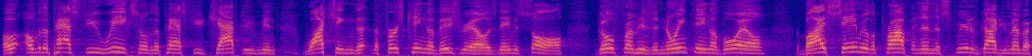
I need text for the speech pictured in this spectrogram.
over the past few weeks, over the past few chapters, we've been watching the, the first king of Israel, his name is Saul, go from his anointing of oil by Samuel the prophet, and then the Spirit of God, remember,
